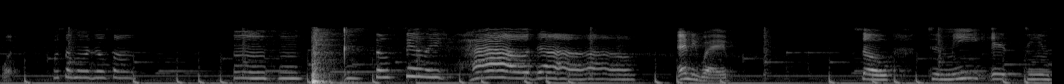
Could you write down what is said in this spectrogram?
What? What's that Lauryn Hill song? Mm-hmm. It's so silly how dumb. Anyway, so to me, it seems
